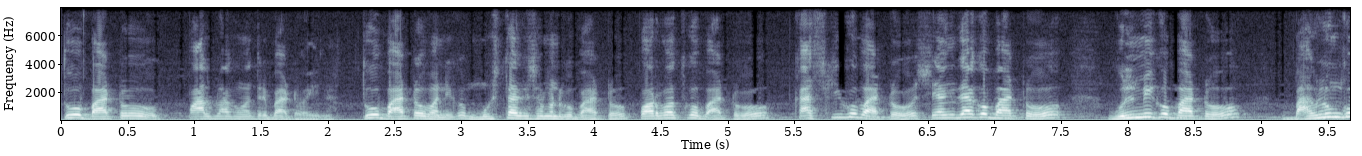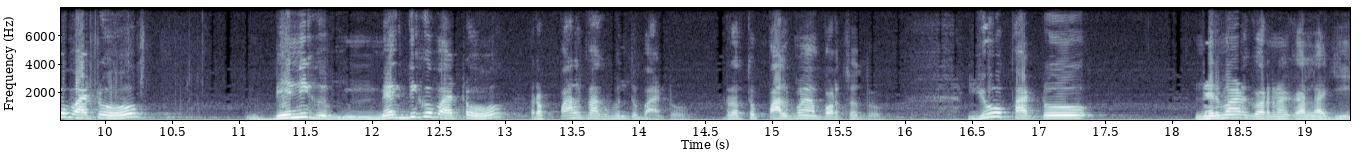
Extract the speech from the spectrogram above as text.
त्यो बाटो पाल्पाको मात्रै बाटो होइन। त्यो बाटो भनेको मुस्ताकीसम्मको बाटो हो पर्वतको बाटो हो कास्कीको बाटो हो स्याङ्जाको बाटो हो गुल्मीको बाटो हो बागलुङको बाटो हो बेनीको म्याग्दीको बाटो हो र पाल्पाको पनि त्यो बाटो हो। र त्यो पाल्पामा पर्छ त्यो। यो बाटो निर्माण गर्नका लागि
